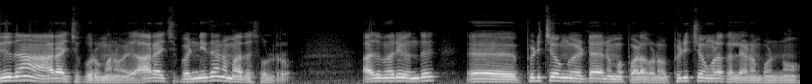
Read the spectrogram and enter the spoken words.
இதுதான் ஆராய்ச்சி பூர்வமான வழி. ஆராய்ச்சி பண்ணி தான் நம்ம அதை சொல்கிறோம் அது மாதிரி வந்து பிடிச்சவங்ககிட்ட நம்ம பழகணும். பிடிச்சவங்கள கல்யாணம் பண்ணணும்.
